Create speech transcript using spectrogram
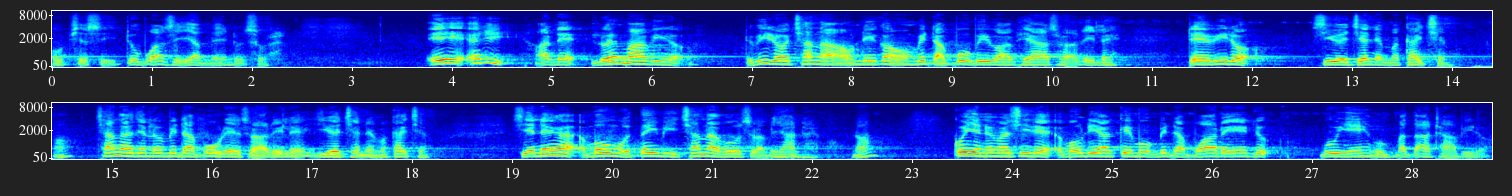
ကိုဖြစ်စေတိုးပွားစေရမယ်လို့ဆိုတာအေးအဲ့ဒီဟာနဲ့လွဲမှားပြီးတော့တပည့်တော်ချမ်းသာအောင်နေကောင်းအောင်မေတ္တာပို့ပေးပါဖရာဆိုတာတွေလဲတည်ပြီးတော့ရည်ရွယ်ချက်နဲ့မကိုက်ချင်နော်ချမ်းသာခြင်းလို့မေတ္တာပို့တယ်ဆိုတာတွေလဲရည်ရွယ်ချက်နဲ့မကိုက်ချင်ရှင်တွေကအမုန်းကိုသိမ့်ပြီးချမ်းသာဖို့ဆိုတာမရနိုင်ဘူးနော် ကိုယ့်ရင်ထဲမှာရှိတဲ့အမုန်းတရားကင်းမှုမေတ္တာပွားတယ်လို့မူရင်းကိုမှတ်သားထားပြီးတော့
